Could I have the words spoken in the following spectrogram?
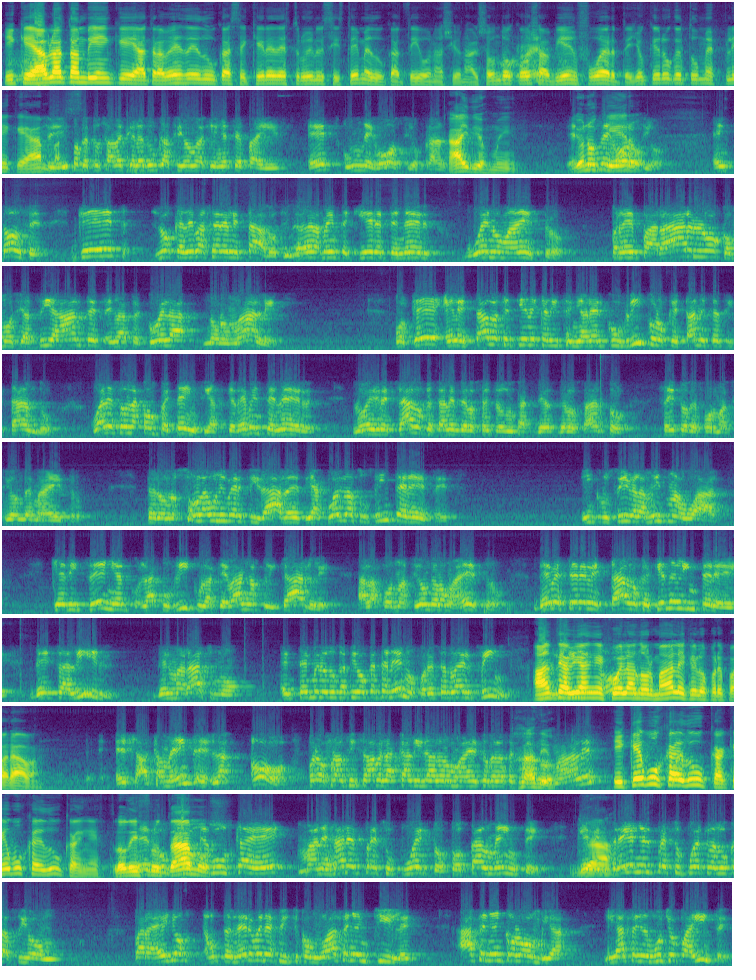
Y que habla también que a través de Educa se quiere destruir el sistema educativo nacional. Son dos cosas bien fuertes. Yo quiero que tú me expliques ambas. Sí, porque tú sabes que la educación aquí en este país es un negocio, Francis. Ay, Dios mío. Yo no quiero... Entonces, ¿qué es lo que debe hacer el Estado? Si verdaderamente quiere tener buenos maestros, prepararlo como se hacía antes en las escuelas normales porque el Estado es que tiene que diseñar el currículo que está necesitando, cuáles son las competencias que deben tener los egresados que salen de los centros de, los altos centros de formación de maestros. Pero no son las universidades, de acuerdo a sus intereses, inclusive la misma UAS, que diseñan la currícula que van a aplicarle a la formación de los maestros. Debe ser el Estado que tiene el interés de salir del marasmo en términos educativos que tenemos, por eso no es el fin. Antes habían escuelas normales que los preparaban. Exactamente. La, oh, pero Francis sabe la calidad de los maestros de las escuelas Adiós. normales. ¿Y qué busca Educa? ¿Qué busca Educa en esto? Lo disfrutamos. Lo que busca es manejar el presupuesto totalmente. Que Ya. le entreguen el presupuesto de educación para ellos obtener beneficios como hacen en Chile, hacen en Colombia y hacen en muchos países.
